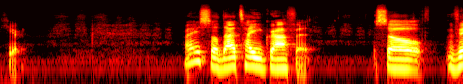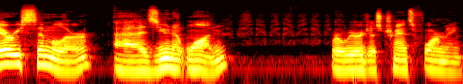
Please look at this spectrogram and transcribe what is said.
here, right? So that's how you graph it. So very similar as unit one, where we were just transforming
